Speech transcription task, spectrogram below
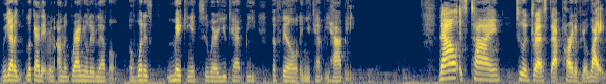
We got to look at it on a granular level of what is making it to where you can't be fulfilled and you can't be happy. Now it's time to address that part of your life.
